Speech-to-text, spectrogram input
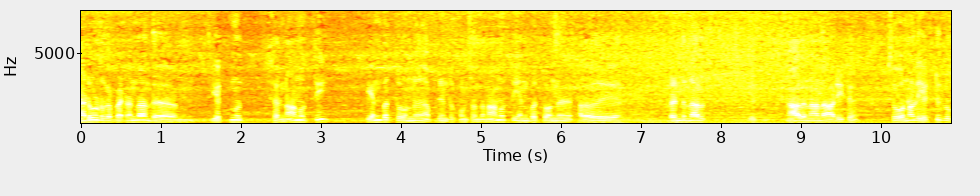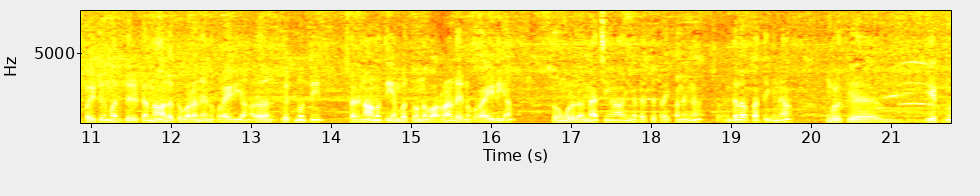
நடுவில் இருக்கிற பேட்டர்ன் தான் அந்த எட்நூத் சார் நானூற்றி எண்பத்தொன்று அப்படின்னு இருக்கும் ஸோ அந்த நானூற்றி எண்பத்தொன்று அதாவது ரெண்டு நாள் எட் நாலு நாள் ஆடிட்டு ஸோ ஒரு நாள் எட்டுக்கு போயிட்டு மறுபடியும் ரிட்டன் நாலுக்கு வரலான்னு எனக்கு ஒரு ஐடியா அதாவது எட்நூற்றி சாரி நானூற்றி எண்பத்தொன்று வரலான்ற எனக்கு ஒரு ஐடியா ஸோ உங்களுக்கு மேட்சிங்னா நீங்கள் எடுத்து ட்ரை பண்ணுங்கள் ஸோ இதில் பார்த்தீங்கன்னா உங்களுக்கு எட்நூ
